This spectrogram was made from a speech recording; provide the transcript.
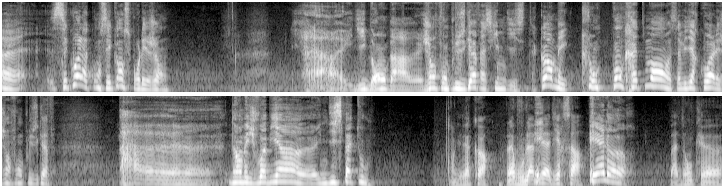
euh, c'est quoi la conséquence pour les gens? Alors, il dit bon, bah, les gens font plus gaffe à ce qu'ils me disent. D'accord, mais concrètement, ça veut dire quoi, les gens font plus gaffe? Bah, euh, non, mais je vois bien, euh, ils me disent pas tout. On est d'accord. Là, vous l'amenez Et- à dire ça. Et alors? Bah donc. euh,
